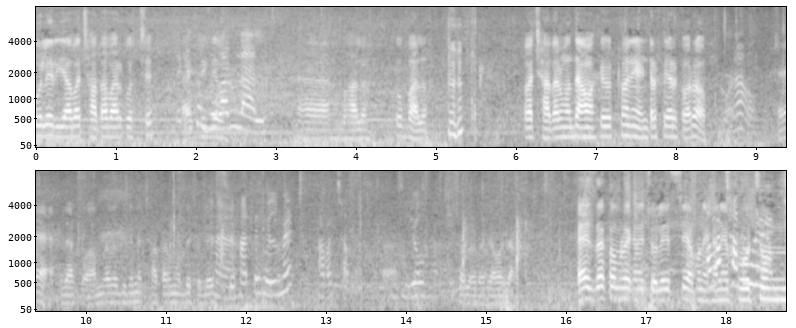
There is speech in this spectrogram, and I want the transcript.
বলে রিয়া আবার ছাতা বার করছে। হ্যাঁ ভালো খুব ভালো। আবার ছাতার মধ্যে আমাকে একটুখানি এন্টারফেয়ার করো হ্যাঁ দেখো আমরা দুজনে ছাতার মধ্যে চলে এসেছি। হ্যাঁ হাতে হেলমেট আবার ছাতা। চলো যাওয়া যাক। গাইস দেখো আমরা এখানে চলে এসেছি। এখন এখানে প্রচণ্ড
